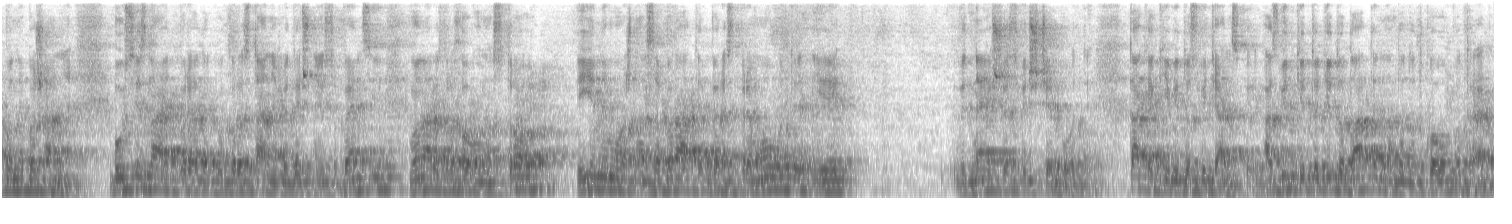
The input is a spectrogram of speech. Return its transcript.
або небажання, бо всі знають порядок використання медичної субвенції. Вона розрахована строго, її не можна забирати, переспрямовувати і від неї щось відщипувати, так як і від освітянської. А звідки тоді додати на додаткову потребу?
